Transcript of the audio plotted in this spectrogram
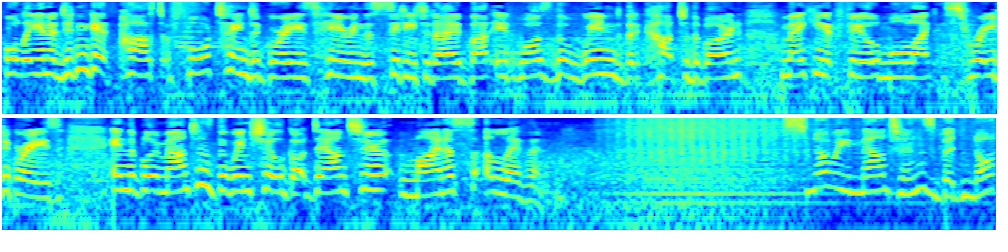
Well, Ian, it didn't get past 14 degrees here in the city today, but it was the wind that cut to the bone, making it feel more like 3 degrees. In the Blue Mountains, the wind chill got down to minus 11. Snowy mountains, but not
